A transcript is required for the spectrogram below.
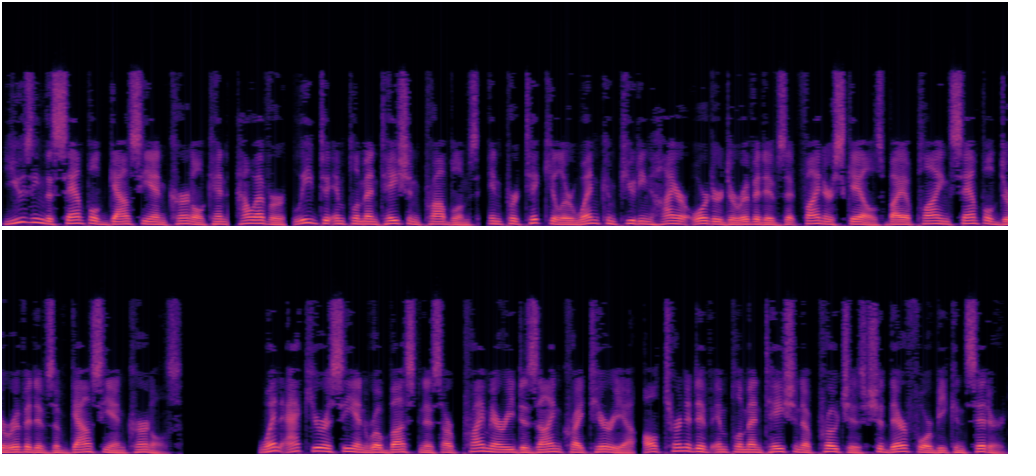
Using the sampled Gaussian kernel can, however, lead to implementation problems, in particular when computing higher-order derivatives at finer scales by applying sampled derivatives of Gaussian kernels. When accuracy and robustness are primary design criteria, alternative implementation approaches should therefore be considered.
